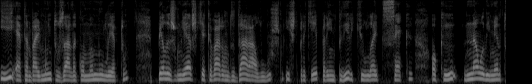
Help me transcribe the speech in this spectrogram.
e é também muito usada como amuleto pelas mulheres que acabaram de dar à luz. Isto para quê? Para impedir que o leite seque ou que não alimente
